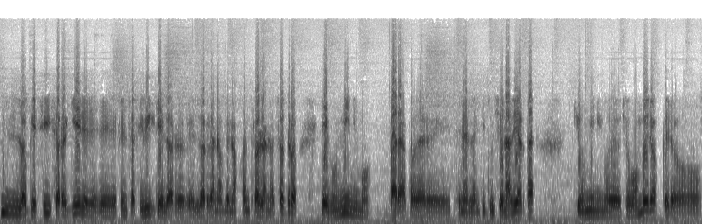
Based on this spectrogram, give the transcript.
lo que sí se requiere desde Defensa Civil, que es el, órgano que nos controla a nosotros, es un mínimo para poder tener la institución abierta que un mínimo de ocho bomberos, pero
